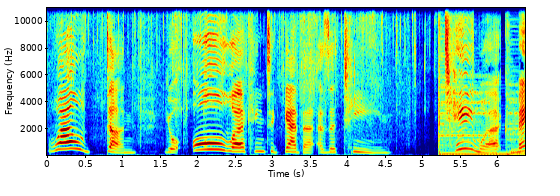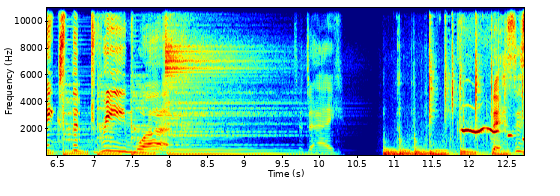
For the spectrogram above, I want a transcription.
Well done! You're all working together as a team. Teamwork makes the dream work. Today. This is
